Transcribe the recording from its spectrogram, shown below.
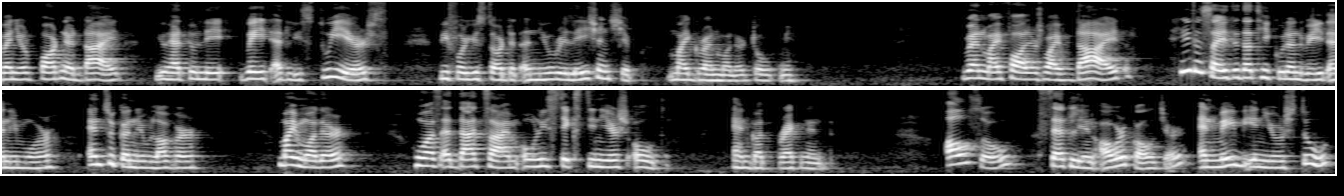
when your partner died, you had to wait at least two years before you started a new relationship, my grandmother told me. When my father's wife died, he decided that he couldn't wait anymore and took a new lover. My mother, who was at that time only 16 years old, and got pregnant. Also, sadly in our culture, and maybe in yours too,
